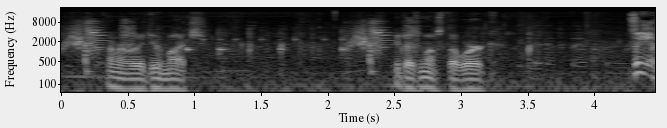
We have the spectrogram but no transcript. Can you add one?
I don't really do much. He does most of the work. See ya.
